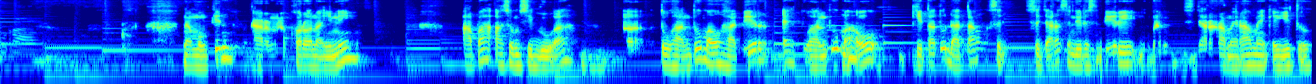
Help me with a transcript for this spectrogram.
kurang. Nah mungkin karena corona ini apa asumsi gua Tuhan tuh mau hadir, eh Tuhan tuh mau kita tuh datang se- secara sendiri-sendiri, bukan secara rame-rame kayak gitu,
